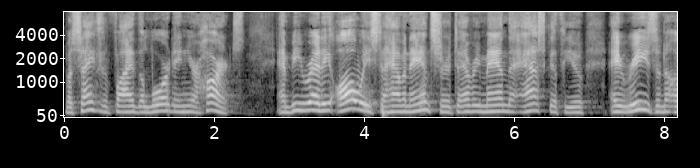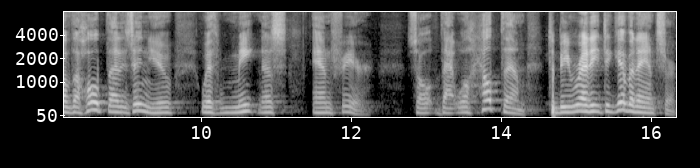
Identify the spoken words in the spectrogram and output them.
But sanctify the Lord in your hearts, and be ready always to have an answer to every man that asketh you a reason of the hope that is in you with meekness and fear. So that will help them to be ready to give an answer.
